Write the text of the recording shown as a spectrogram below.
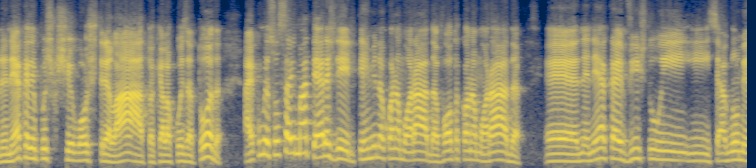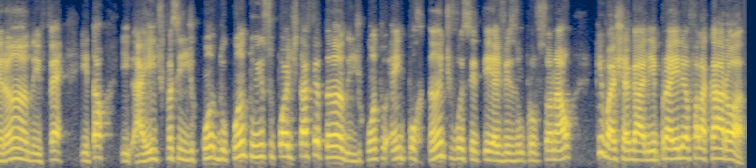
o Neneca, depois que chegou ao estrelato, aquela coisa toda, aí começou a sair matérias dele, termina com a namorada, volta com a namorada, é, Neneca é visto em, em, se aglomerando, em fé e tal. E aí, tipo assim, de quanto, do quanto isso pode estar afetando, de quanto é importante você ter, às vezes, um profissional que vai chegar ali para ele e vai falar, cara, ó,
